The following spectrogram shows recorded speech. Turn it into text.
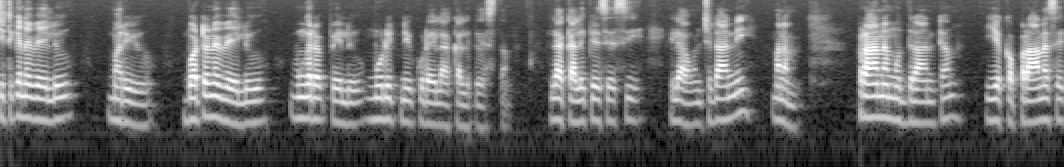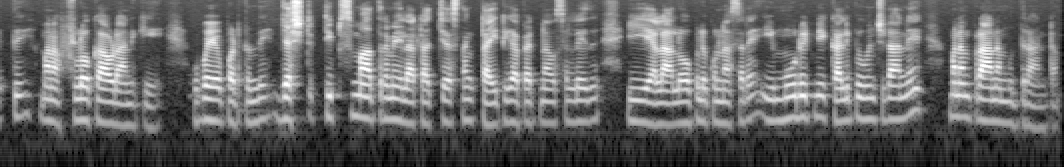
చిటికెన వేలు మరియు బొటన వేలు ఉంగరపు వేలు మూడింటిని కూడా ఇలా కలిపేస్తాం. ఇలా కలిపేసేసి ఇలా ఉంచడాన్ని మనం ప్రాణముద్ర అంటాం. ఈ యొక్క ప్రాణశక్తి మన ఫ్లో కావడానికి ఉపయోగపడుతుంది. జస్ట్ టిప్స్ మాత్రమే ఇలా టచ్ చేస్తాం. టైట్గా పెట్టిన అవసరం లేదు. ఈ ఎలా లోపలికి ఉన్నా సరే ఈ మూడింటిని కలిపి ఉంచడాన్ని మనం ప్రాణముద్ర అంటాం.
